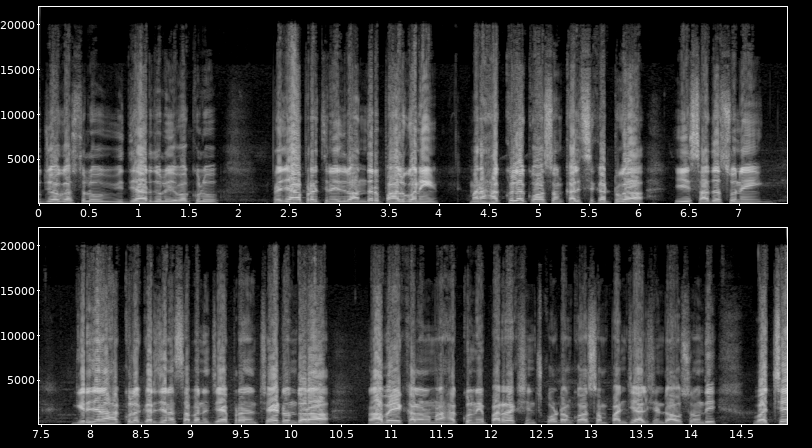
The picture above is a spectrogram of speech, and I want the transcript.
ఉద్యోగస్తులు విద్యార్థులు యువకులు ప్రజాప్రతినిధులు అందరూ పాల్గొని మన హక్కుల కోసం కలిసికట్టుగా ఈ సదస్సుని గిరిజన హక్కుల గర్జన సభను జయప్రదం చేయడం ద్వారా రాబోయే కాలంలో మన హక్కుల్ని పరిరక్షించుకోవడం కోసం పనిచేయాల్సిన అవసరం ఉంది. వచ్చే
